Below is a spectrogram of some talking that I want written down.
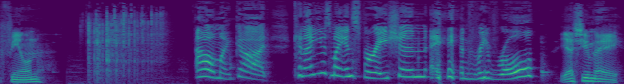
Fionn. Oh my god. Can I use my inspiration and re-roll? Yes, you may.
